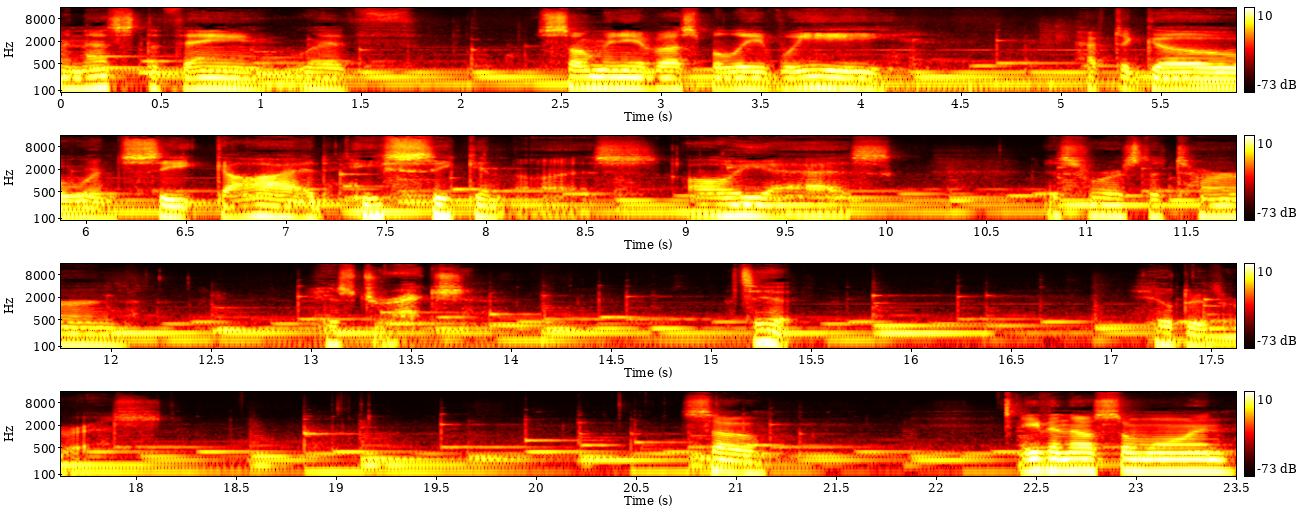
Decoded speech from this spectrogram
And that's the thing with so many of us believe we have to go and seek God. He's seeking us. All He asks is for us to turn His direction. That's it. He'll do the rest. So, even though someone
